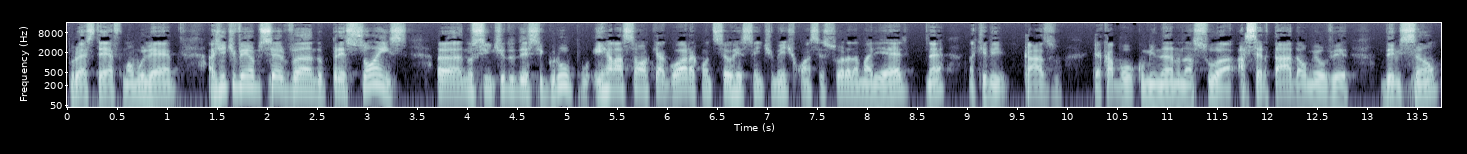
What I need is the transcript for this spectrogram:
para o STF uma mulher. A gente vem observando pressões uh, no sentido desse grupo em relação ao que agora aconteceu recentemente com a assessora da Marielle, né, naquele caso que acabou culminando na sua acertada, ao meu ver, demissão.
